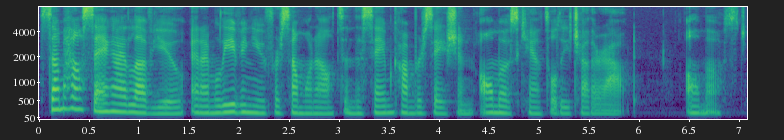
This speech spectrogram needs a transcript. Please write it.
Somehow saying I love you and I'm leaving you for someone else in the same conversation almost canceled each other out. Almost.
